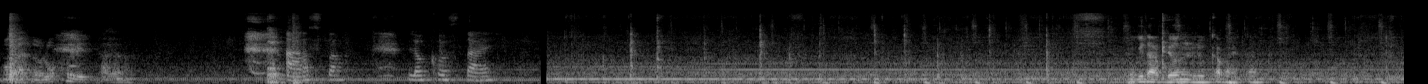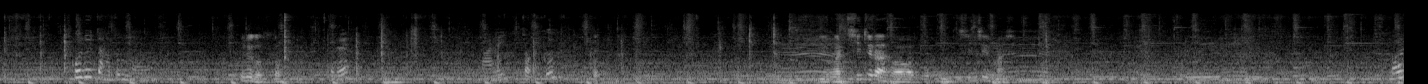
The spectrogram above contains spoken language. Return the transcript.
뭔가 또 로컬 리스트 하잖아. 알았어 로컬 스타일 여기다가 면을 넣을까 말까? 고추장 좀 넣어 끓여 넣었어. 그래? 많이? 조금? 음. 이거 치즈라서 조금 치즈 맛이. có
